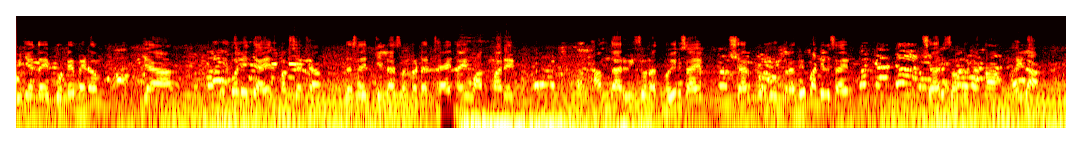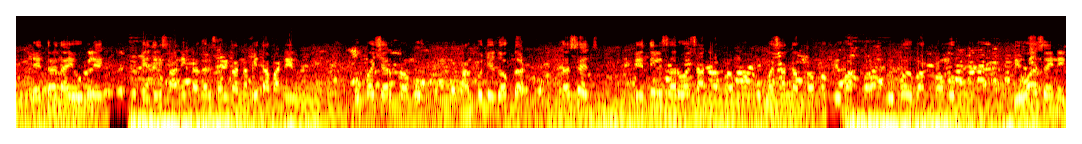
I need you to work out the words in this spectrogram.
विजयताई पोटे मॅडम ज्या उपनेते आहेत पक्षाच्या तसेच जिल्हा संघटक छायाताई वाघमारे आमदार विश्वनाथ भोईर साहेब शहर प्रमुख रवी पाटील साहेब शहर संघटका महिला नेत्रताई उगले. येथील स्थानिक नगरसेविका नमिता पाटील उपशहर प्रमुख अंकुजी जोगदड तसेच येथील सर्व शाखा प्रमुख उपशाखा प्रमुख विभाग प्रमुख उपविभाग प्रमुख युवा सैनिक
